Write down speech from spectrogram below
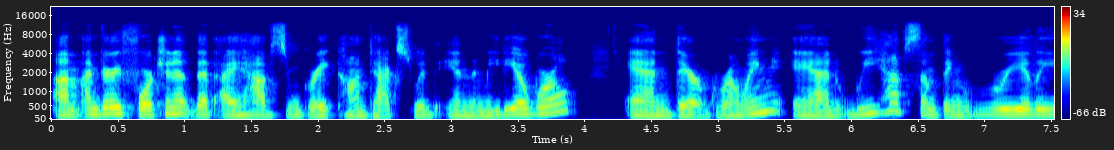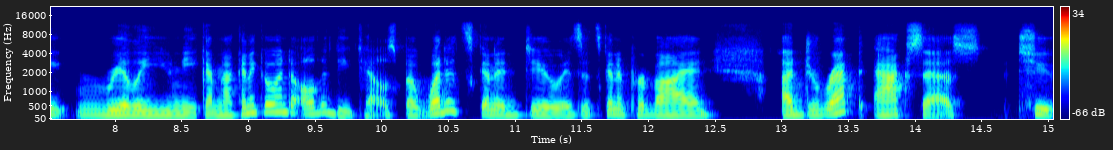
Um, I'm very fortunate that I have some great contacts within the media world and they're growing. And we have something really, really unique. I'm not going to go into all the details, but what it's going to do is it's going to provide a direct access to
